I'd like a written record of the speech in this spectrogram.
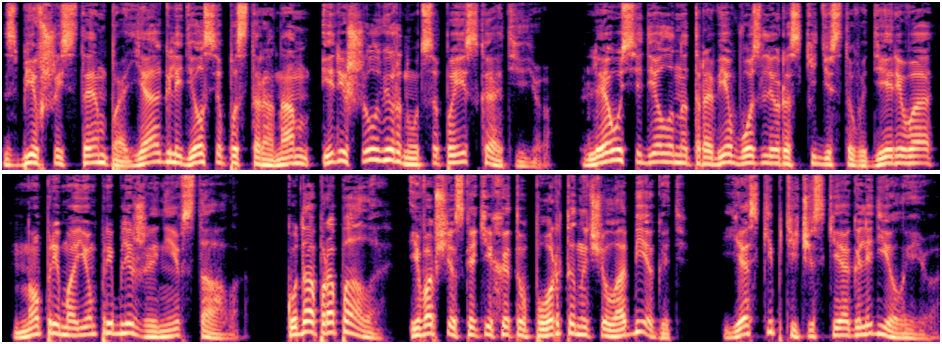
Сбившись с темпа, я огляделся по сторонам и решил вернуться поискать ее. Лео сидела на траве возле раскидистого дерева, но при моем приближении встала. «Куда пропала? И вообще, с каких это пор ты начала бегать?» Я скептически оглядел ее.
